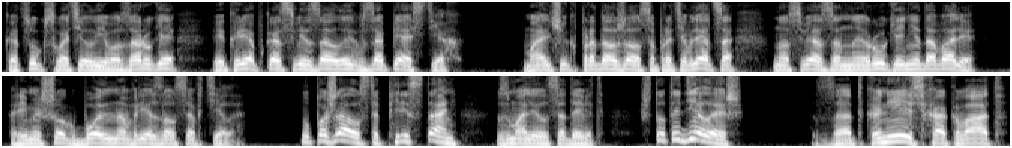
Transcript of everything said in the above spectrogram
Кацук схватил его за руки и крепко связал их в запястьях. Мальчик продолжал сопротивляться, но связанные руки не давали. Ремешок больно врезался в тело. «Ну, пожалуйста, перестань!» — взмолился Дэвид. «Что ты делаешь?» «Заткнись, Хакват!»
